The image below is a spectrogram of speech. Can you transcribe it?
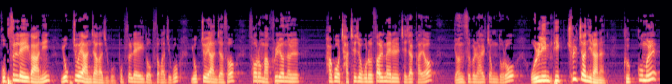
봅슬레이가 아닌 욕조에 앉아가지고 봅슬레이도 없어가지고 욕조에 앉아서 서로 막 훈련을 하고 자체적으로 썰매를 제작하여 연습을 할 정도로 올림픽 출전이라는 그 꿈을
